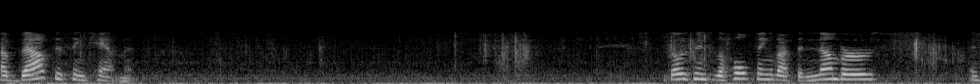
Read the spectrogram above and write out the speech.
about this encampment. Goes into the whole thing about the numbers and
